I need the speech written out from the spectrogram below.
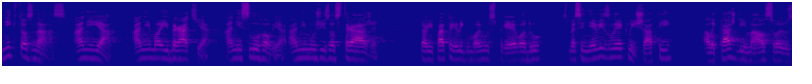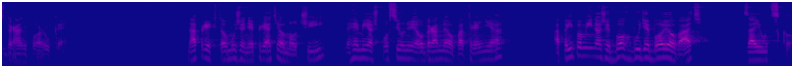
Nikto z nás, ani ja, ani moji bratia, ani sluhovia, ani muži zo stráže, ktorí patrili k môjmu sprievodu, sme si nevyzliekli šaty, ale každý mal svoju zbraň po ruke. Napriek tomu, že nepriateľ mlčí, Nehemiáš posilňuje obranné opatrenia a pripomína, že Boh bude bojovať za Júdsko.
